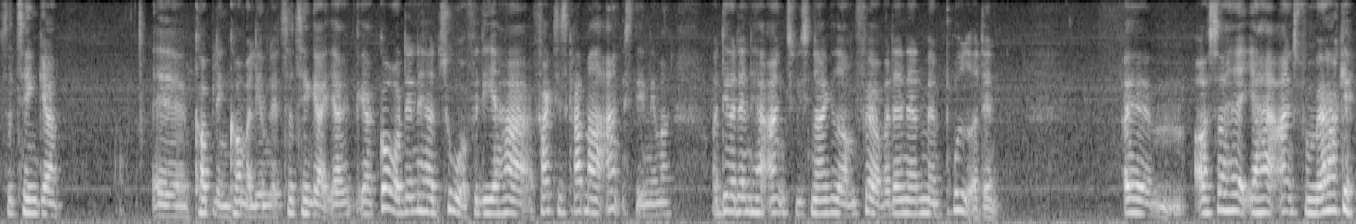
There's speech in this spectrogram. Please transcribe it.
så tænkte jeg, øh, koblingen kommer lige om lidt, så tænker jeg, jeg, jeg går den her tur, fordi jeg har faktisk ret meget angst inde i mig. Og det var den her angst, vi snakkede om før. Hvordan er det, man bryder den? Øhm, og så havde jeg har angst for mørke,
